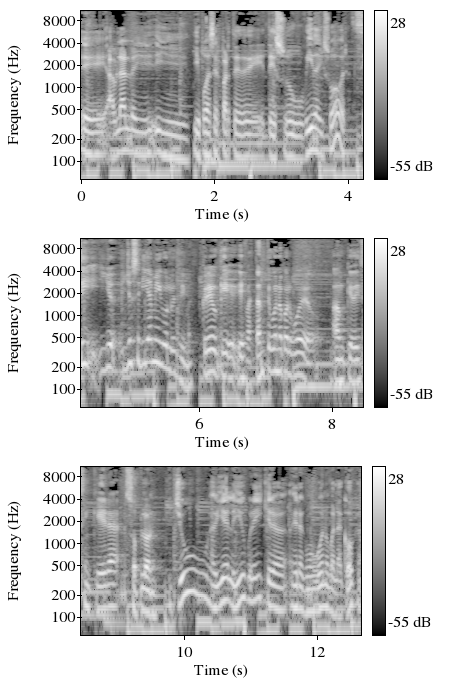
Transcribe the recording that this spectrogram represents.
eh, hablarle y, y- y pueda ser parte de, de su vida y su obra. Sí, yo, yo sería amigo de Luis Dimas. Creo que es bastante bueno para el huevo, aunque dicen que era soplón. Yo había leído por ahí que era, era como bueno para la coca,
